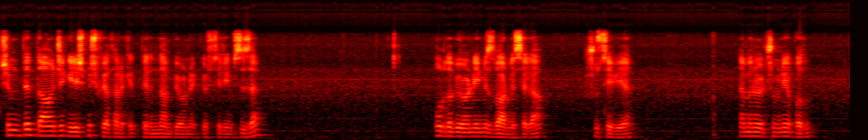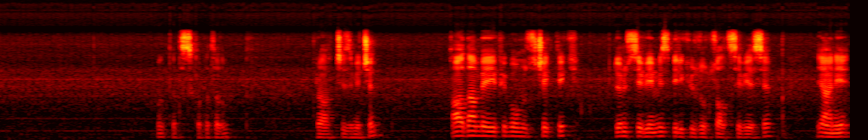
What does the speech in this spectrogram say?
Şimdi de daha önce gelişmiş fiyat hareketlerinden bir örnek göstereyim size. Burada bir örneğimiz var mesela. Şu seviye. Hemen ölçümünü yapalım. Mıknatısı kapatalım. Rahat çizim için. A'dan B'ye fibomuzu çektik. Dönüş seviyemiz 1236 seviyesi. Yani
